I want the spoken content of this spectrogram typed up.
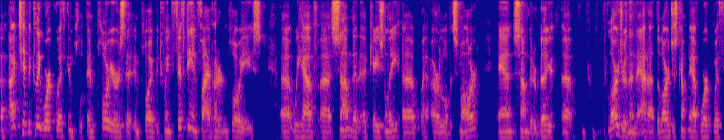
Um, I typically work with empl- employers that employ between 50 and 500 employees. Uh, we have uh, some that occasionally uh, are a little bit smaller and some that are billion, uh, larger than that. Uh, the largest company I've worked with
